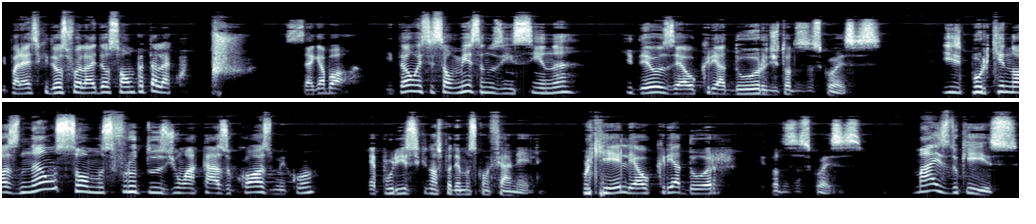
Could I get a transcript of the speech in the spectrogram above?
E parece que Deus foi lá e deu só um peteleco segue a bola. Então, esse salmista nos ensina que Deus é o Criador de todas as coisas. E porque nós não somos frutos de um acaso cósmico, é por isso que nós podemos confiar nele. Porque ele é o Criador de todas as coisas. Mais do que isso,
